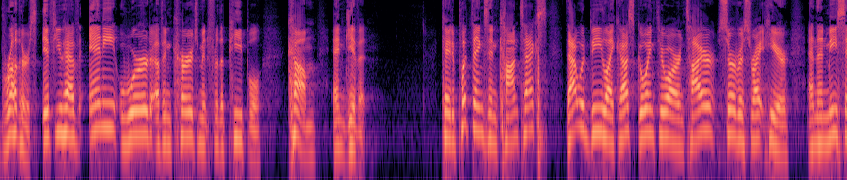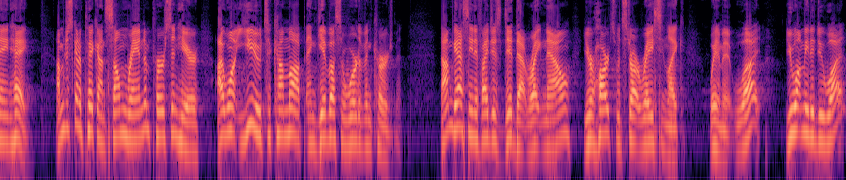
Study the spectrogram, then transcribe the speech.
Brothers, if you have any word of encouragement for the people, come and give it. Okay, to put things in context, that would be like us going through our entire service right here and then me saying, hey, I'm just going to pick on some random person here. I want you to come up and give us a word of encouragement. Now, I'm guessing if I just did that right now, your hearts would start racing like, wait a minute, what? You want me to do what?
